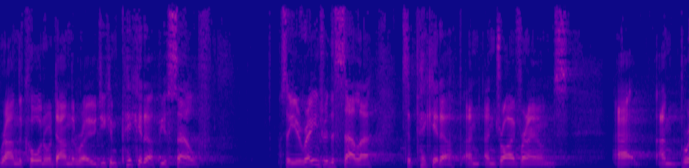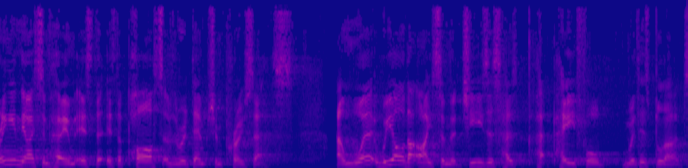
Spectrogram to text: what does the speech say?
round the corner or down the road, you can pick it up yourself. So you arrange with the seller to pick it up and, and drive round. Uh, and bringing the item home is the, is the part of the redemption process. And we are that item that Jesus has paid for with his blood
